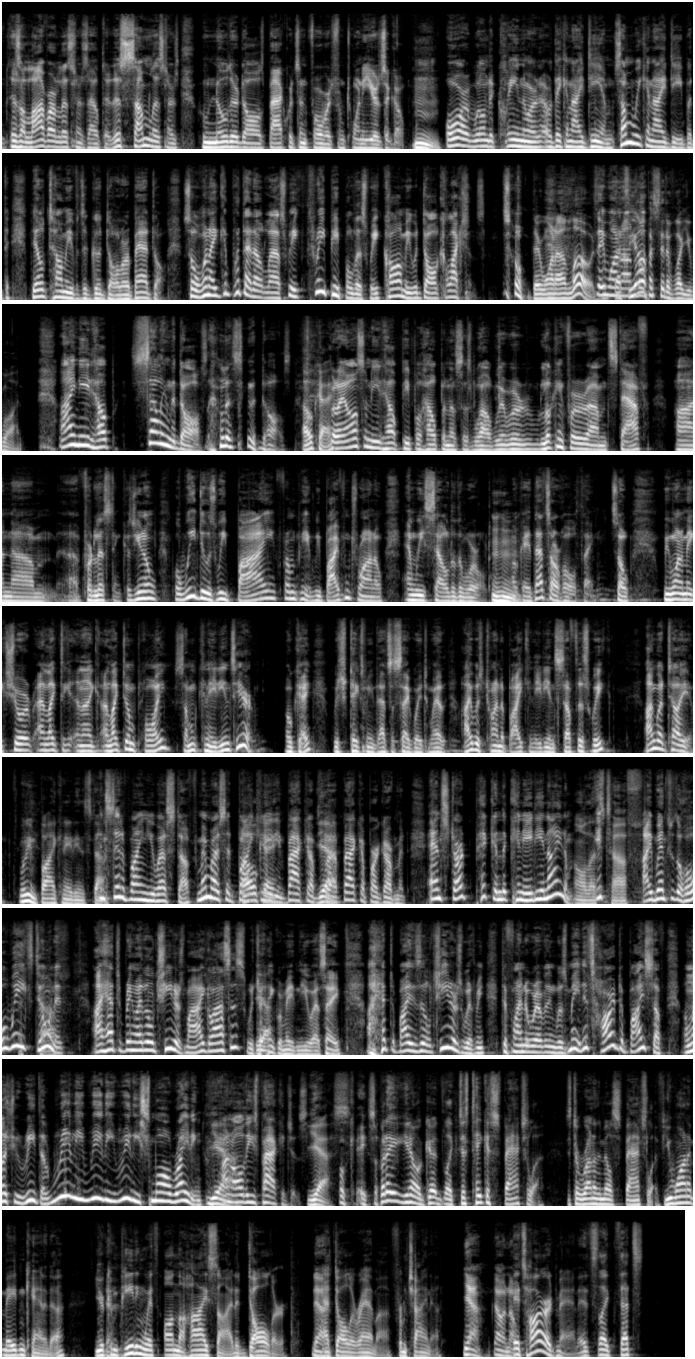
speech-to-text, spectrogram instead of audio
There's a lot of our listeners out there. There's some listeners who know their dolls backwards and forwards from 20 years ago, hmm. or are willing to clean them, or, or they can ID them. Some we can ID, but they, they'll tell me if it's a good doll or a bad doll. So when I put that out last week, three people this week call me with doll collections. So They want to unload. They wanna That's the opposite of what you want. I need help selling the dolls, listing the dolls. Okay. But I also need help people helping us as well. We're, we're looking for um, staff on um, uh, for listing because you know what we do is we buy from we buy from Toronto and we sell to the world. Mm-hmm. Okay, that's our whole thing. So we want to make sure. I like to and I, I like to employ some Canadians here. Okay, which takes me. That's a segue to my other. I was trying to buy Canadian stuff this week. I'm going to tell you. What do you mean buy Canadian stuff? Instead of buying U.S. stuff, remember I said buy Okay. Canadian, back up, Yeah. uh, back up our government, and start picking the Canadian item. Oh, that's It's- tough. I went through the whole week That's doing tough. it. I had to bring my little cheaters, my eyeglasses, which I think were made in the USA. I had to buy these little cheaters with me to find out where everything was made. It's hard to buy stuff unless you read the really, really, really small writing Yeah. on all these packages. Yes. Okay, so- but I, you know, good. Like, just take a spatula, just a run of the mill spatula. If you want it made in Canada, you're competing with on the high side a dollar Yeah. at Dollarama from China. Yeah, no, no. It's hard, man. It's like that's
